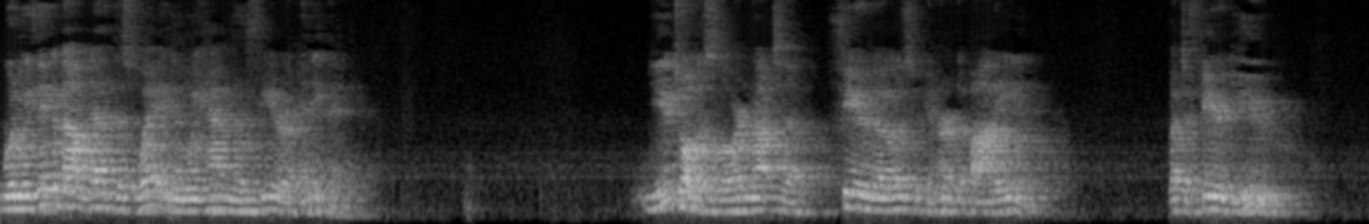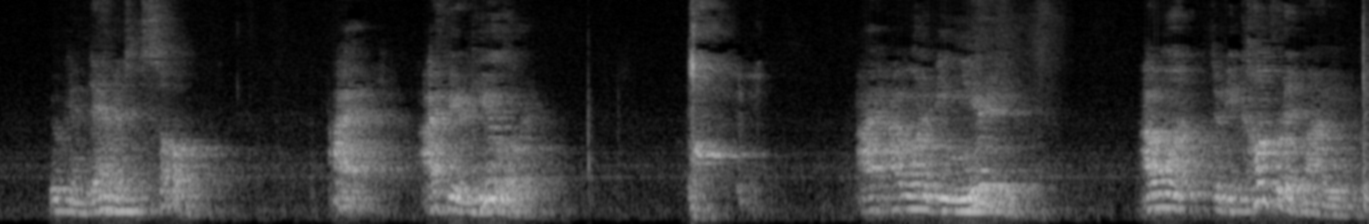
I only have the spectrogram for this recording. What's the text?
when we think about death this way, then we have no fear of anything. You told us, Lord, not to fear those who can hurt the body, but to fear you who can damage the soul. I, I fear you, Lord. I, I want to be near you. I want to be comforted by you.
